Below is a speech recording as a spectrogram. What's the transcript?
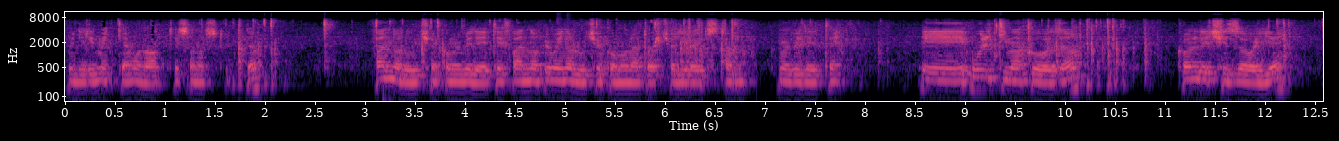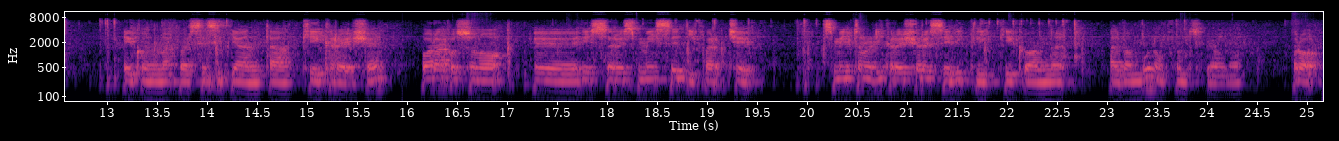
quindi rimettiamo notte sono stupido. Fanno luce come vedete fanno più o meno luce come una torcia di redstone come vedete. E ultima cosa con le cisoie e con una qualsiasi pianta che cresce ora possono eh, essere smesse di far cioè smettono di crescere se li clicchi con al bambù non funziona però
